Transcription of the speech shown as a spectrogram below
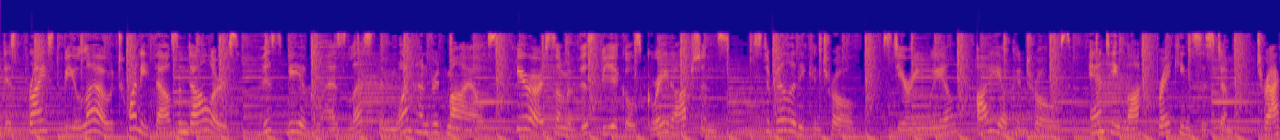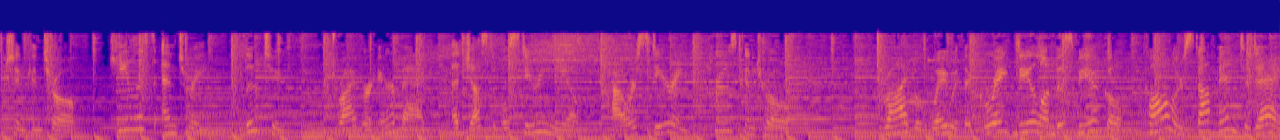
and is priced below $20,000. This vehicle has less than 100 miles. Here are some of this vehicle's great options. Stability control, steering wheel, audio controls, anti-lock braking system, traction control, keyless entry, Bluetooth, driver airbag, adjustable steering wheel, power steering, cruise control. Drive away with a great deal on this vehicle. Call or stop in today.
